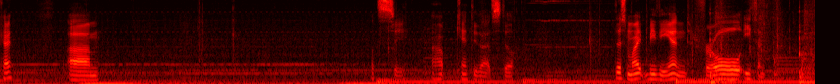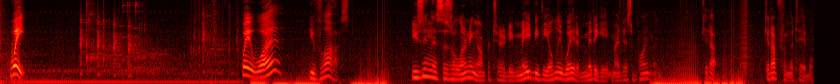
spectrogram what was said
Okay. Um. Let's see. Oh, can't do that still. This might be the end for old Ethan. Wait! Wait, what? You've lost. Using this as a learning opportunity may be the only way to mitigate my disappointment. Get up. Get up from the table.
